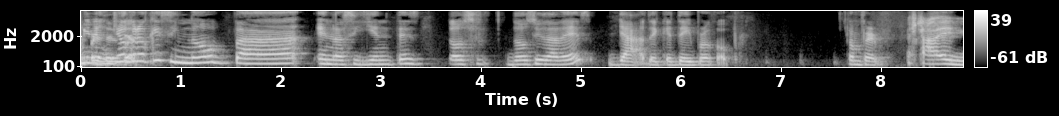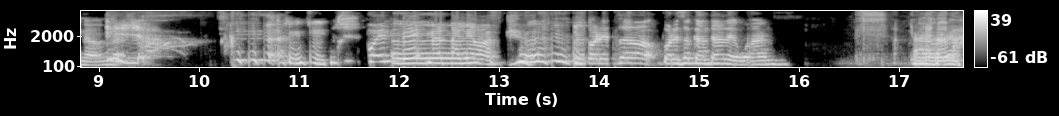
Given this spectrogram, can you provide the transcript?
Miren, yo creo que si no va en las siguientes dos, dos ciudades, ya, de que they broke up. Confirm. Ay, no. no. Puente, Ah. Natalia Vázquez. por eso, por eso canta The One. Ahora.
